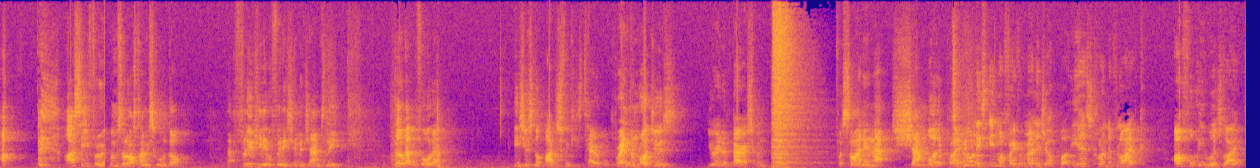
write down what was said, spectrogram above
I see through it. When was the last time he scored a goal? That fluky little finish in the Champions League. Go back before that. He's just not. I just think he's terrible. Brendan Rodgers, you're an embarrassment for signing that shambolic player. To be honest, he's my favourite manager, but he has kind of like. I thought he was like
